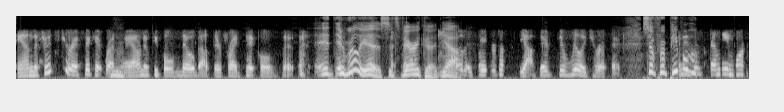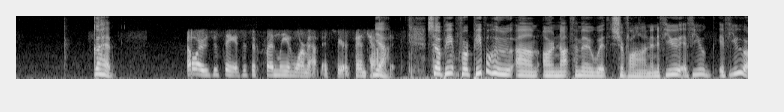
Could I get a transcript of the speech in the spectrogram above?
And the food's terrific at Runway. Mm. I don't know if people know about their fried pickles, but It, it really is. It's very good. Yeah. oh, they're. Yeah, they're they're really terrific. So for people who friendly and warm. go ahead. Oh, I was just saying, it's just a friendly and warm atmosphere. It's fantastic. Yeah. So pe- for people who um, are not familiar with Siobhan, and if you if you if you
